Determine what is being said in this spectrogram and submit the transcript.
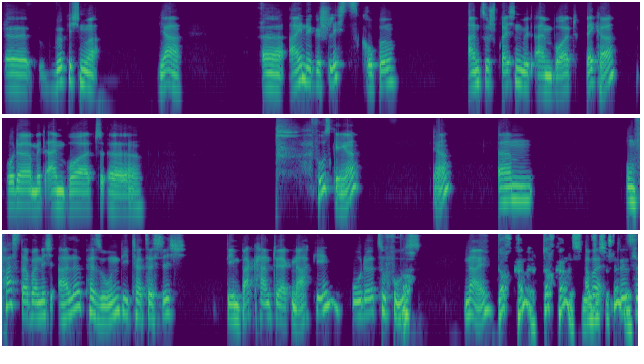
äh, wirklich nur, ja, äh, eine Geschlechtsgruppe anzusprechen mit einem Wort Bäcker oder mit einem Wort äh, Fußgänger, ja, ähm, umfasst aber nicht alle Personen, die tatsächlich dem Backhandwerk nachgehen oder zu Fuß. Doch. Nein. Doch, kann es. Doch, kann es. Aber das ist,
